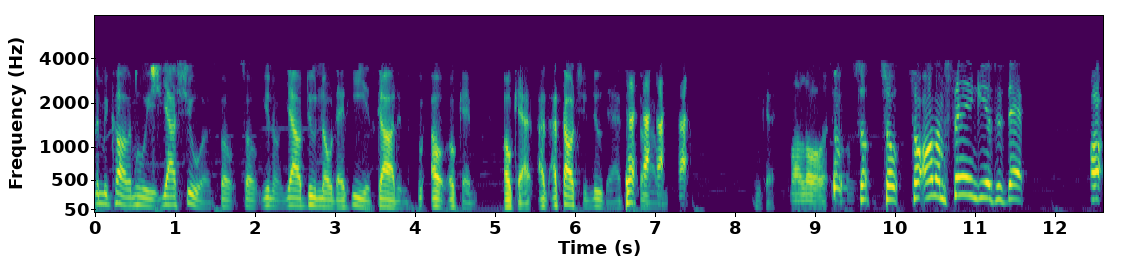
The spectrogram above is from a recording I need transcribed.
Let me call him who he is, Yahshua. So, so you know, y'all do know that he is God. In, oh, okay, okay. I, I thought you knew that. I I okay. my Lord. So, so, so, so, all I'm saying is, is that are,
